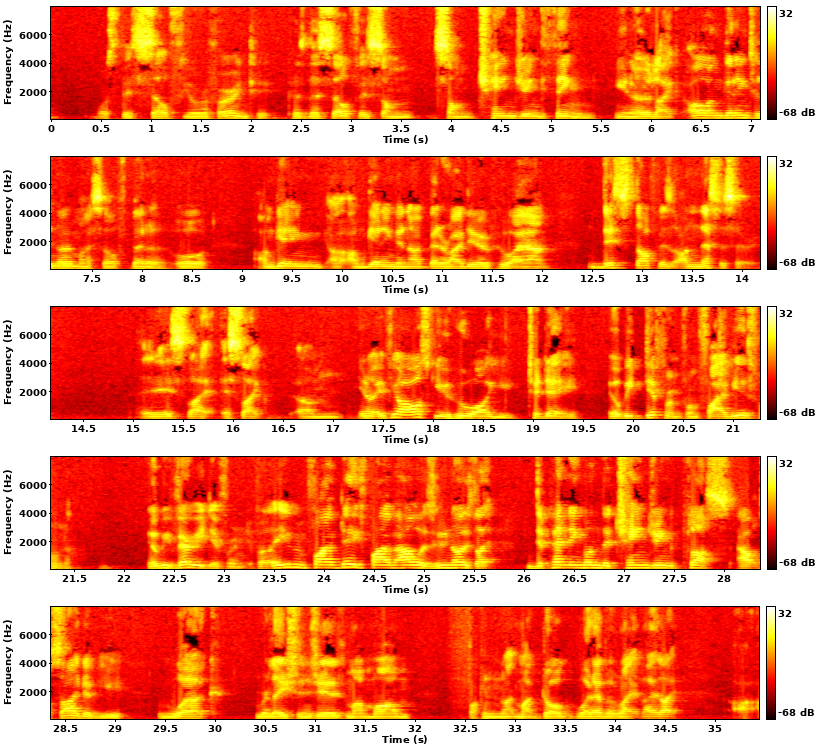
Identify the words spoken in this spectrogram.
what's this self you're referring to because the self is some some changing thing you know like oh i'm getting to know myself better or i'm getting uh, i'm getting a better idea of who i am this stuff is unnecessary it's like it's like um, you know if you ask you who are you? today it'll be different from five years from now. It'll be very different. For even five days five hours who knows? Like depending on the changing plus outside of you work relationships my mom fucking like my dog whatever right? Like like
